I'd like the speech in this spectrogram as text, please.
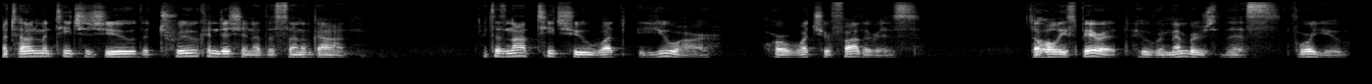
Atonement teaches you the true condition of the Son of God. It does not teach you what you are or what your Father is. The Holy Spirit, who remembers this for you,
